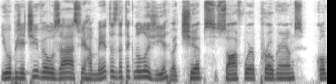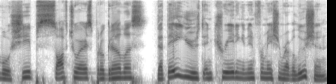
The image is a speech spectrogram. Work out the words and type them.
E o objetivo é usar as ferramentas da tecnologia, like chips, software, programs, como chips, softwares, programas, that they used in creating an information revolution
